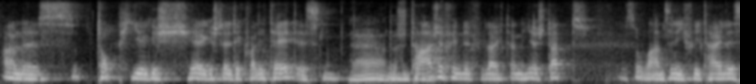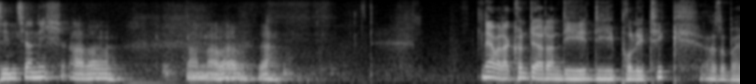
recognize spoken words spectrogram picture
alles top hier hergestellte Qualität ist. Ne? Ja, das Montage stimmt. findet vielleicht dann hier statt. So wahnsinnig viele Teile sind es ja nicht, aber dann, aber ja. Ja, aber da könnte ja dann die, die Politik, also bei,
